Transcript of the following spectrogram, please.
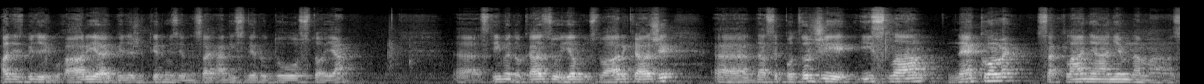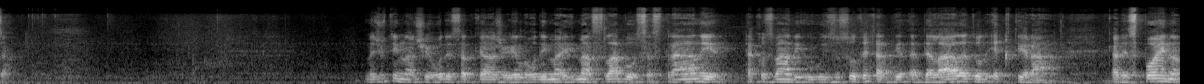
Hadis bilježi Buharija i bilježi Tirmizi, na saj hadis vjerodostojan. Uh, s time dokazuju, jel u stvari kaže, da se potvrđuje islam nekome sa klanjanjem namaza. Međutim, znači, ovdje sad kaže, jel, ovdje ima, ima slabu sa strane, takozvani u izusuteha delaletul iktiran, kada je spojeno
